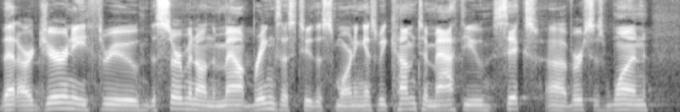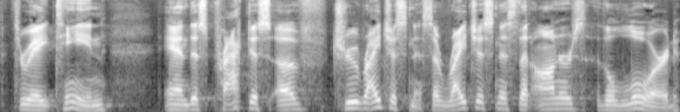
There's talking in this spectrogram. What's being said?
that our journey through the Sermon on the Mount brings us to this morning as we come to Matthew 6, uh, verses 1 through 18 and this practice of true righteousness, a righteousness that honors the Lord,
